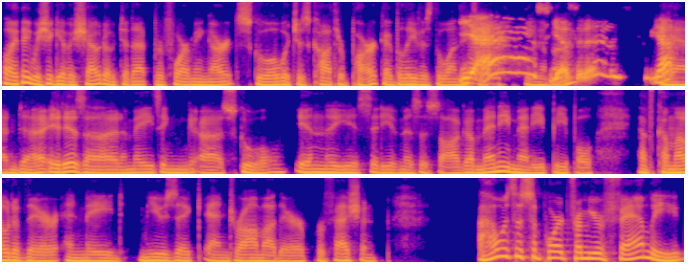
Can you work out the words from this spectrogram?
well, I think we should give a shout out to that performing arts school, which is Cawthra Park, I believe, is the one. yes, yes, it is. Yeah, and uh, it is a, an amazing uh, school in the city of Mississauga. Many, many people have come out of there and made music and drama their profession. How was the support from your family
